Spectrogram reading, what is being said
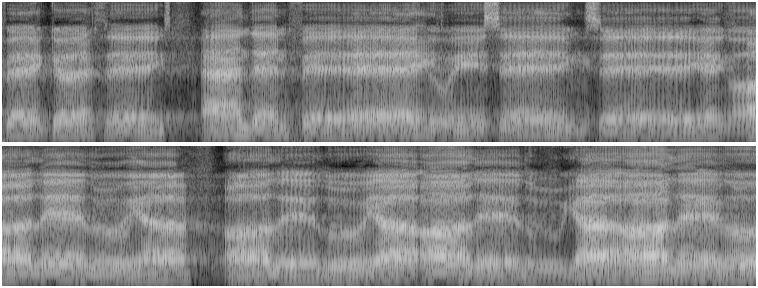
perfect good things, and in faith we sing, saying, Alleluia, Alleluia, Alleluia, Alleluia,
